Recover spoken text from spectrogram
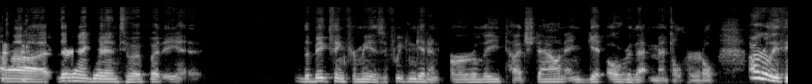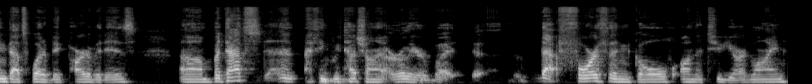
Uh, they're going to get into it, but. yeah, the big thing for me is if we can get an early touchdown and get over that mental hurdle. I really think that's what a big part of it is. Um, but that's, and I think we touched on it earlier, but uh, that fourth and goal on the two yard line,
